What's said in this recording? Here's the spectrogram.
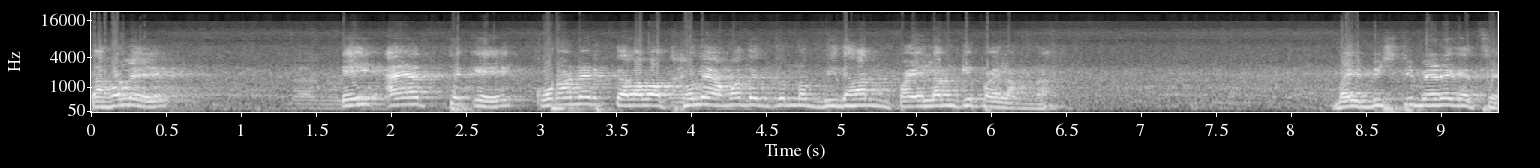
তাহলে এই আয়াত থেকে কোরআনের তেলাওয়াত হলে আমাদের জন্য বিধান পাইলাম কি পাইলাম না? ভাই, বৃষ্টি বেড়ে গেছে।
